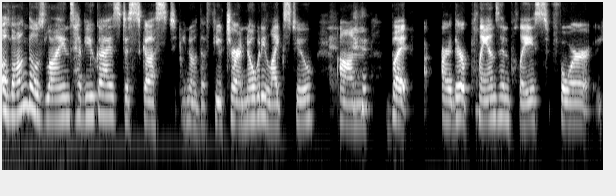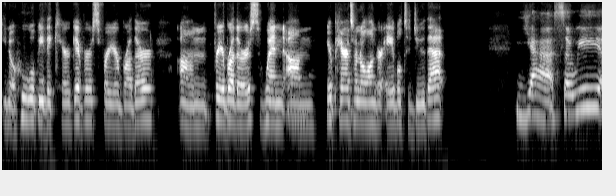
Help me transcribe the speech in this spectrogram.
Along those lines have you guys discussed you know the future? And nobody likes to um, but are there plans in place for you know who will be the caregivers for your brother um, for your brothers when um, your parents are no longer able to do that yeah so we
